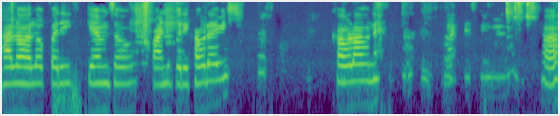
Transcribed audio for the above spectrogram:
હાલો હાલો પરી કેમ છો? પાણીપુરી ખવડાવીશ? ખવડાવ ને? હા.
